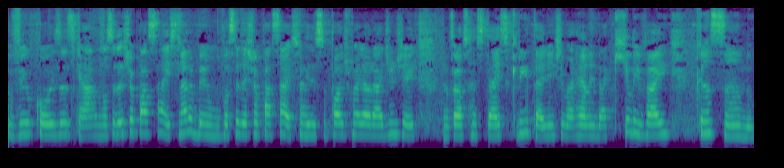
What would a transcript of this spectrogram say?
viu coisas que, ah, você deixou passar isso, não era bem um, você deixou passar isso, mas isso pode melhorar de um jeito. No processo da escrita, a gente vai relendo aquilo e vai cansando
